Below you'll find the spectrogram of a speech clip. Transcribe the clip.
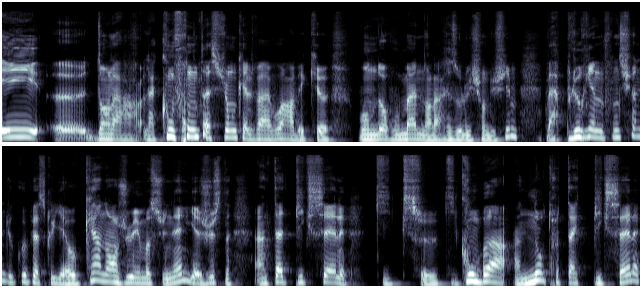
Et euh, dans la, la confrontation qu'elle va avoir avec euh, Wonder Woman dans la résolution du film, bah plus rien ne fonctionne du coup parce qu'il y a aucun enjeu émotionnel. Il y a juste un tas de pixels qui se qui combat un autre tas de pixels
